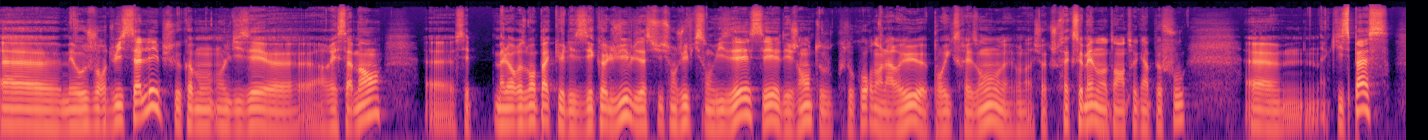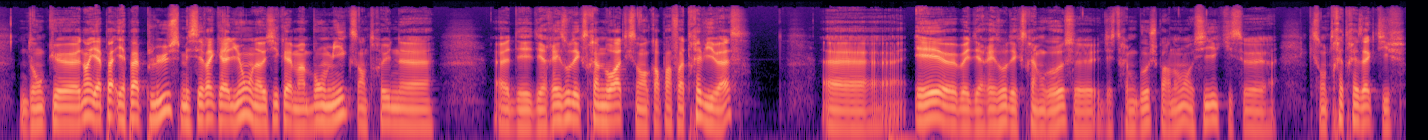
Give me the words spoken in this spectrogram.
Euh, mais aujourd'hui, ça l'est, puisque comme on, le disait euh, récemment, c'est malheureusement pas que les écoles juives, les institutions juives qui sont visées, c'est des gens tout, tout, court dans la rue pour X raisons. chaque, chaque, semaine, on entend un truc un peu fou qui se passe. Donc, non, il n'y a, pas, a pas plus, mais c'est vrai qu'à Lyon, on a aussi quand même un bon mix entre une, des réseaux d'extrême droite qui sont encore parfois très vivaces. Euh, et euh, bah, des réseaux d'extrême gauche, euh, d'extrême gauche pardon aussi, qui, se, qui sont très très actifs.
